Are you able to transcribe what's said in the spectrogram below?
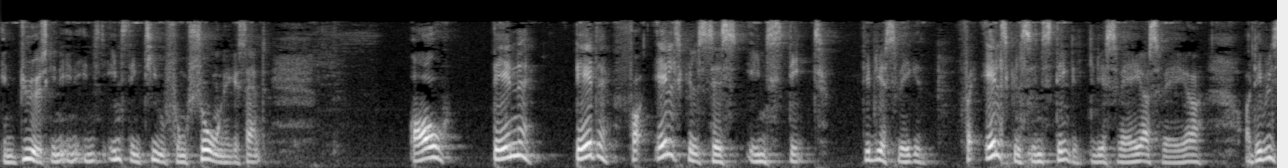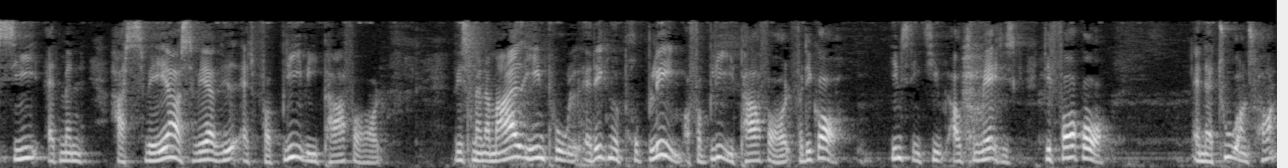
en dyrisk, en, en instinktiv funktion, ikke sandt? Og denne, dette forelskelsesinstinkt, det bliver svækket. Forelskelsesinstinktet bliver svagere og svagere. Og det vil sige, at man har sværere og sværere ved at forblive i parforhold. Hvis man er meget enpolet, er det ikke noget problem at forblive i et parforhold, for det går instinktivt, automatisk. Det foregår af naturens hånd.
